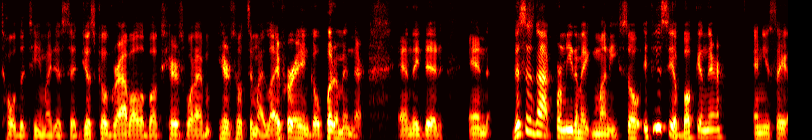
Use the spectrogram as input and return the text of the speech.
told the team, I just said, just go grab all the books. Here's what I'm, here's what's in my library and go put them in there. And they did. And this is not for me to make money. So if you see a book in there and you say,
